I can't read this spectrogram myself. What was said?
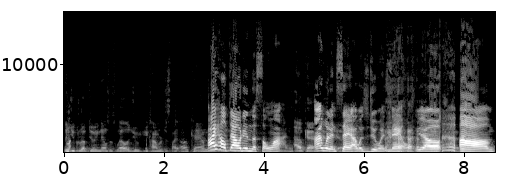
So you grew up doing nails as well, or you, you kind of were just like, okay, I'm I helped you out in the salon. Okay, I wouldn't okay, say okay. I was doing nails, you know. Um,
